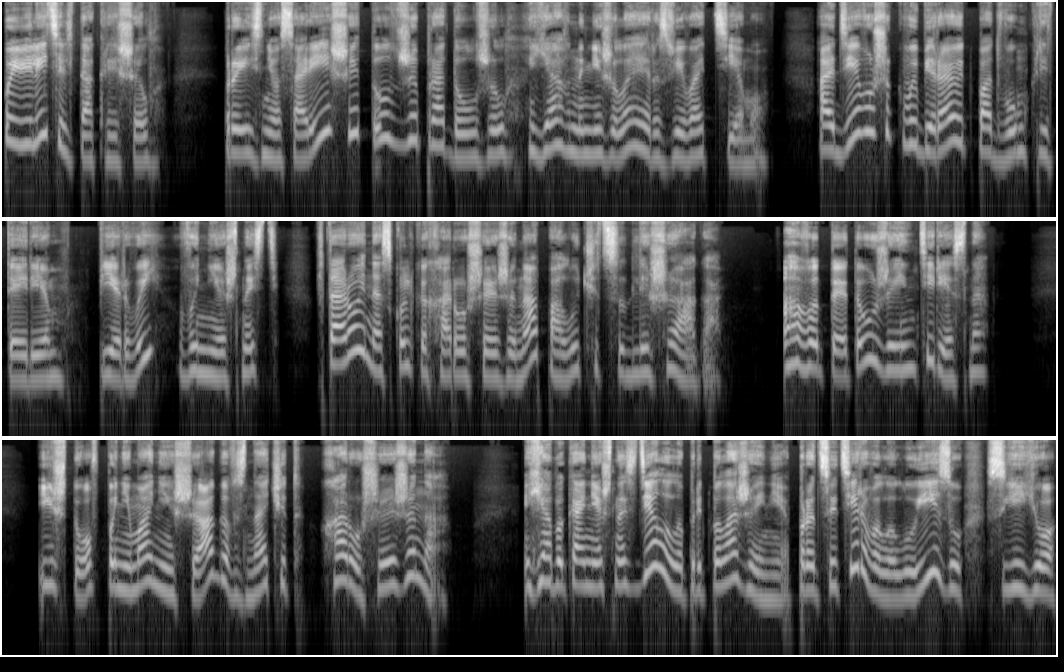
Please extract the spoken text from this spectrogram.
Повелитель так решил, произнес Ариш и тут же продолжил, явно не желая развивать тему. А девушек выбирают по двум критериям. Первый — внешность, второй — насколько хорошая жена получится для Шиага. А вот это уже интересно. И что в понимании Шиагов значит «хорошая жена»? Я бы, конечно, сделала предположение, процитировала Луизу с ее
